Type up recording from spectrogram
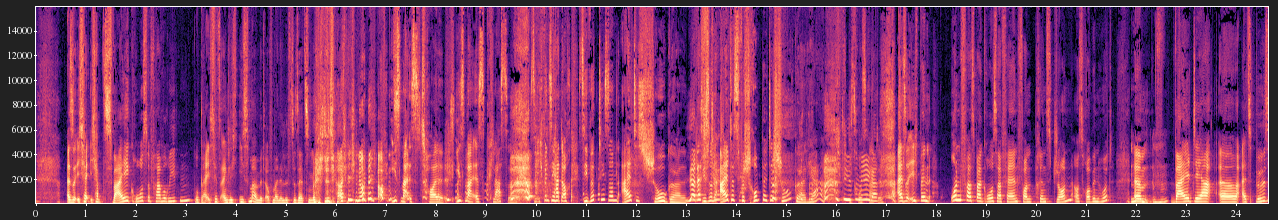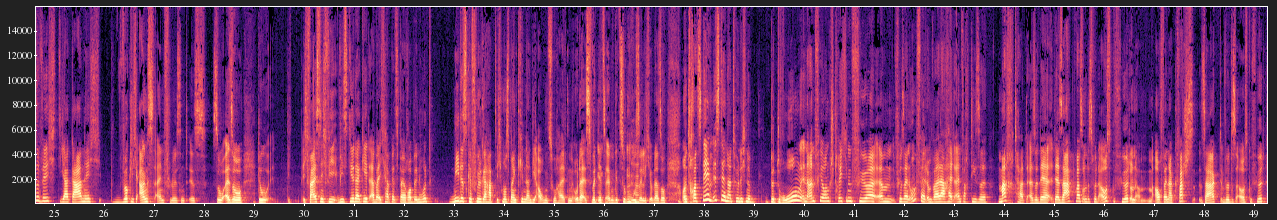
also ich, ich habe zwei große Favoriten, wobei ich jetzt eigentlich Isma mit auf meine Liste setzen möchte. Die hatte ich noch nicht auf. Isma ist toll. Isma ist klasse. Ich finde, sie hat auch, sie wirkt wie so ein altes Showgirl. Ja, das Wie so ein altes, verschrumpeltes Showgirl, ja. Die ist mega. Also ich bin unfassbar großer Fan von Prinz John aus Robin Hood, mhm. ähm, mhm. weil der äh, als Bösewicht ja gar nicht wirklich angsteinflößend ist. So, also du, ich weiß nicht, wie es dir da geht, aber ich habe jetzt bei Robin Hood nie das Gefühl gehabt, ich muss meinen Kindern die Augen zuhalten oder es wird jetzt irgendwie zu mhm. gruselig oder so. Und trotzdem ist er natürlich eine Bedrohung in Anführungsstrichen für, ähm, für sein Umfeld und weil er halt einfach diese Macht hat. Also der, der sagt was und es wird ausgeführt und ähm, auch wenn er Quatsch sagt, wird es ausgeführt.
